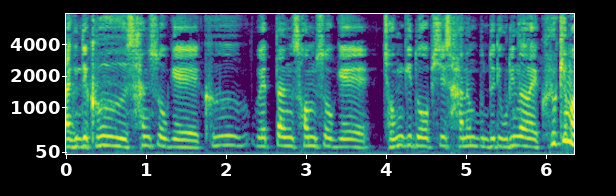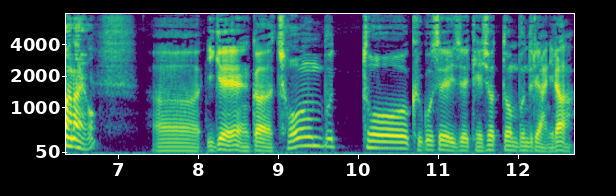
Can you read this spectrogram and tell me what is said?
아니 근데 그 산 속에 그 외딴 섬 속에 전기도 없이 사는 분들이 우리나라에 그렇게 많아요? 아, 이게 그러니까 처음부터 그곳에 이제 계셨던 분들이 아니라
